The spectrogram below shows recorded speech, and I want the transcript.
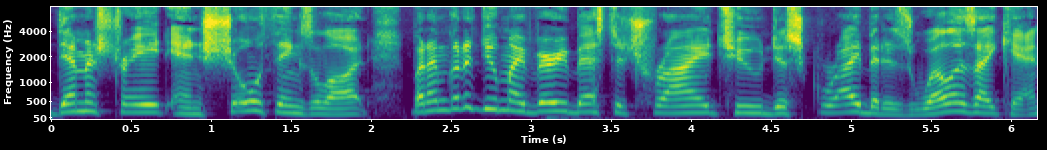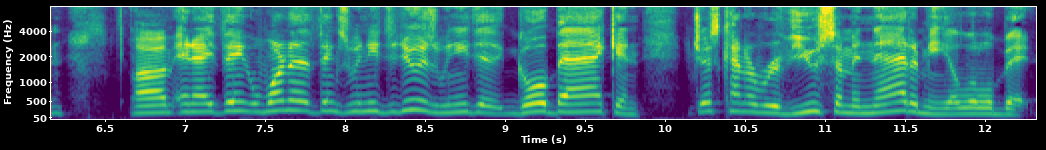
demonstrate and show things a lot, but I'm going to do my very best to try to describe it as well as I can. Um, and I think one of the things we need to do is we need to go back and just kind of review some anatomy a little bit.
